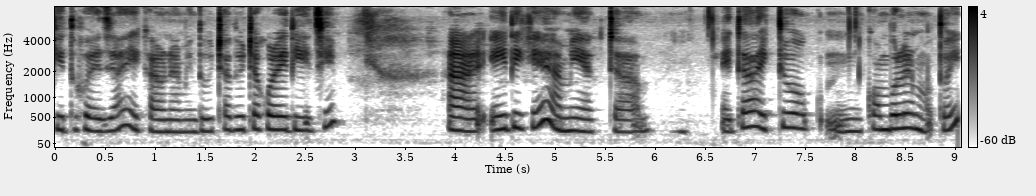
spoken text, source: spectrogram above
সিদ্ধ হয়ে যায় এই কারণে আমি দুইটা দুইটা করে দিয়েছি। আর এই দিকে আমি একটা, এটা একটু কম্বলের মতোই,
